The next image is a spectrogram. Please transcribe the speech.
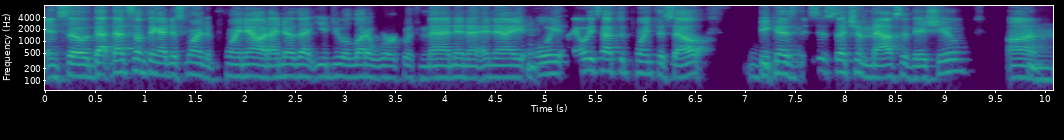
and so that that's something i just wanted to point out i know that you do a lot of work with men and, and i hmm. always i always have to point this out because this is such a massive issue um hmm.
